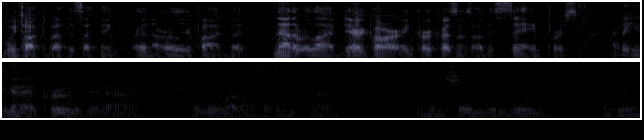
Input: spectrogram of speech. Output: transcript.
We talked about this, I think, in an earlier pod, but now that we're live, Derek Carr and Kirk Cousins are the same person. I think he's gonna improve in uh in New Orleans. I think he's gonna he's gonna show you what he really can do.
